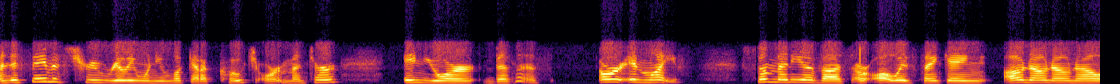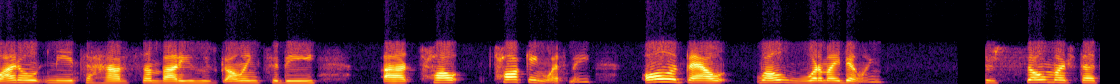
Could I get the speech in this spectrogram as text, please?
And the same is true really when you look at a coach or a mentor in your business or in life. So many of us are always thinking, oh, no, no, no, I don't need to have somebody who's going to be uh, taught talking with me all about, well, what am I doing? There's so much that's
